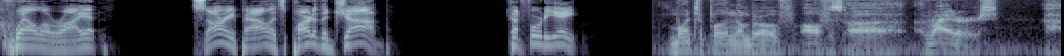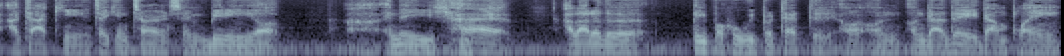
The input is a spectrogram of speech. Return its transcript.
quell a riot. Sorry, pal, it's part of the job. Cut 48. Multiple number of office uh, rioters uh, attacking, taking turns, and beating you up. Uh, and then you had a lot of the people who we protected on, on, on that day downplaying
